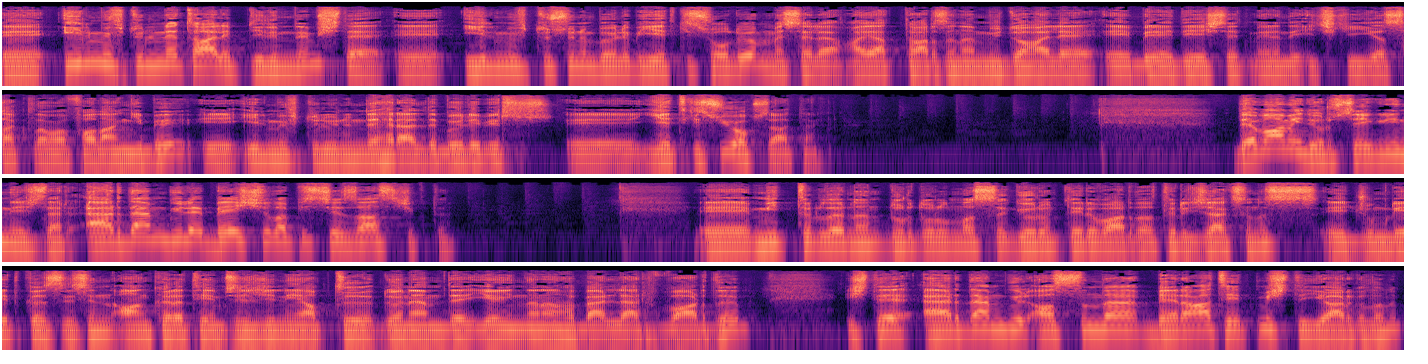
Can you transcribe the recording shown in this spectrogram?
E, il müftülüğüne talip değilim demiş de e, il müftüsünün böyle bir yetkisi oluyor mu mesela hayat tarzına müdahale e, belediye işletmelerinde içkiyi yasaklama falan gibi e, il müftülüğünün de herhalde böyle bir e, yetkisi yok zaten. Devam ediyoruz sevgili dinleyiciler. Erdem Gül'e 5 yıl hapis cezası çıktı. E, MİT tırlarının durdurulması görüntüleri vardı hatırlayacaksınız. E, Cumhuriyet Gazetesi'nin Ankara temsilciliğini yaptığı dönemde yayınlanan haberler vardı. İşte Erdem Gül aslında beraat etmişti yargılanıp.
